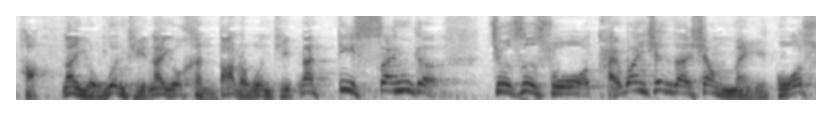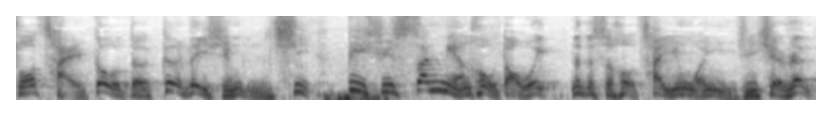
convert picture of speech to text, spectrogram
好，那有问题，那有很大的问题。那第三个就是说，台湾现在向美国所采购的各类型武器，必须三年后到位。那个时候蔡英文已经卸任，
